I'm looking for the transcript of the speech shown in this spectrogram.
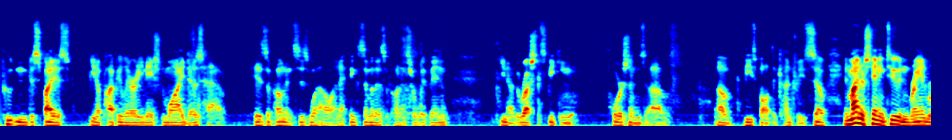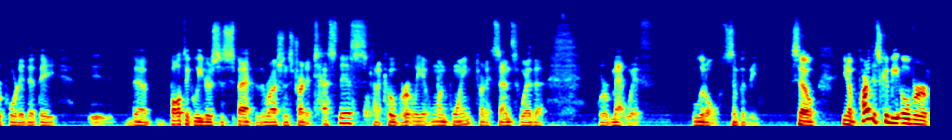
Putin, despite his you know popularity nationwide, does have his opponents as well, and I think some of those opponents are within you know the Russian-speaking portions of of these Baltic countries. So, in my understanding too, and Rand reported that they the Baltic leaders suspect that the Russians tried to test this kind of covertly at one point, try to sense where the were met with little sympathy. So, you know, part of this could be over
